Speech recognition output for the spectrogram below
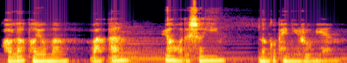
好了，朋友们，晚安，愿我的声音能够陪你入眠。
